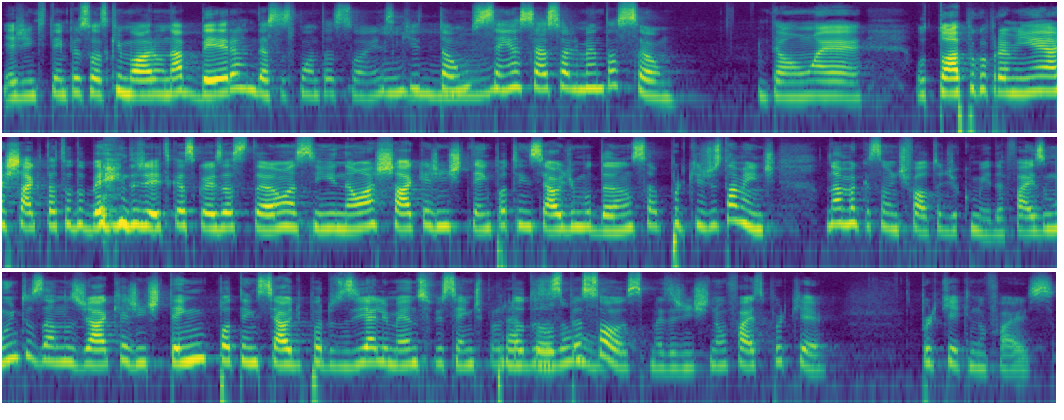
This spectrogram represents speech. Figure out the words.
e a gente tem pessoas que moram na beira dessas plantações uhum. que estão sem acesso à alimentação. Então, é, o tópico para mim é achar que está tudo bem do jeito que as coisas estão, assim, e não achar que a gente tem potencial de mudança, porque justamente não é uma questão de falta de comida. Faz muitos anos já que a gente tem potencial de produzir alimento suficiente para todas as pessoas, mundo. mas a gente não faz por quê? Por que, que não faz?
